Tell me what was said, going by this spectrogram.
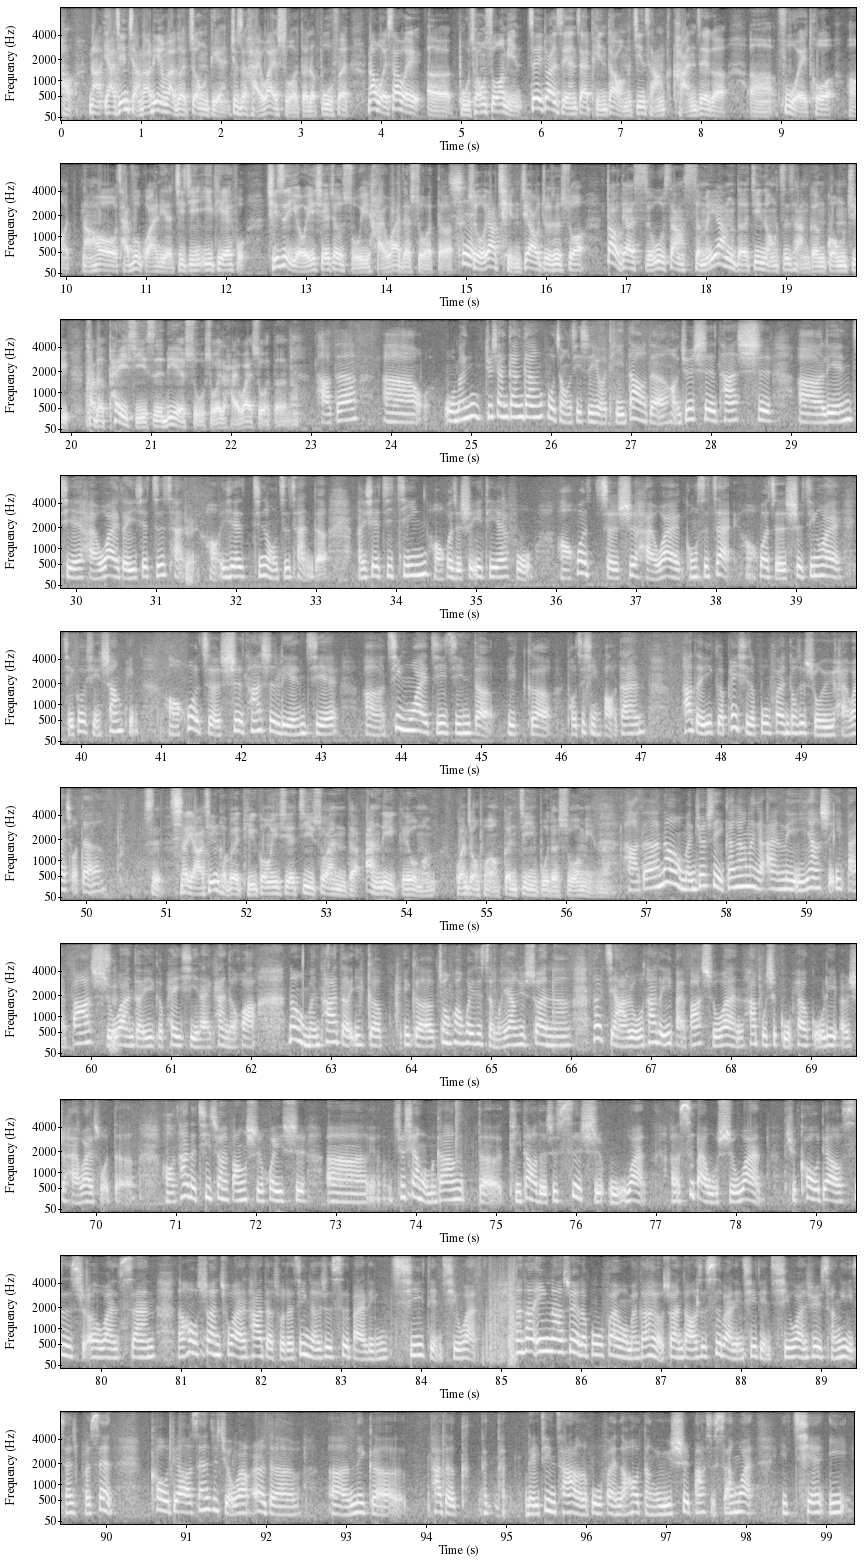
好，那雅金讲到另外一个重点，就是海外所得的部分。那我稍微呃补充说明，这段时间在频道我们经常谈这个呃副委托哦，然后财富管理的基金 ETF，其实有一些就属于海外的所得。所以我要请教，就是说，到底在实物上什么样的金融资产跟工具，它的配息是列属所谓的海外所得呢？好的。啊，我们就像刚刚副总其实有提到的哈，就是它是呃连接海外的一些资产，好一些金融资产的一些基金，好或者是 ETF，好或者是海外公司债，好或者是境外结构型商品，好或者是它是连接呃境外基金的一个投资型保单，它的一个配息的部分都是属于海外所得。是，那雅青可不可以提供一些计算的案例给我们观众朋友更进一步的说明呢？好的，那我们就是以刚刚那个案例一样，是一百八十万的一个配息来看的话，那我们它的一个一个状况会是怎么样去算呢？那假如它的一百八十万，它不是股票股利，而是海外所得，好，它的计算方式会是呃，就像我们刚刚的提到的是四十五万，呃，四百五十万去扣掉四十二万三，然后算出来它的所得金额是四百零七点七万。那它应纳税的部分，我们刚刚有算到是四百零七点七万去乘以三十 percent，扣掉三十九万二的呃那个它的它它累进差额的部分，然后等于是八十三万一千一。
